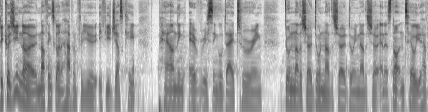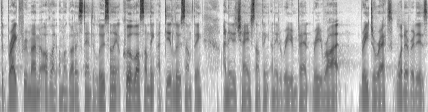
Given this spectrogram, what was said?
because you know nothing's going to happen for you if you just keep pounding every single day, touring, doing another show, doing another show, doing another show. And it's not until you have the breakthrough moment of like, oh my God, I stand to lose something. I could have lost something. I did lose something. I need to change something. I need to reinvent, rewrite, redirect, whatever it is.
